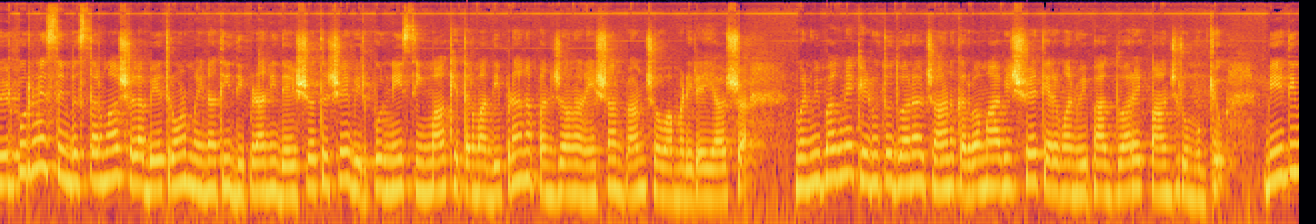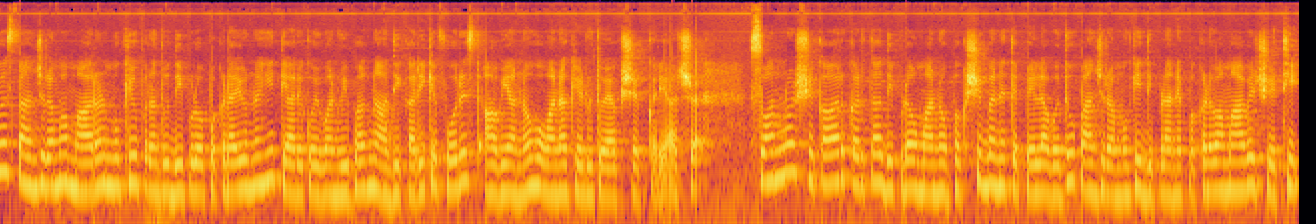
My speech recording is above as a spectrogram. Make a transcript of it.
વીરપુરની સીમ વિસ્તારમાં છેલ્લા બે ત્રણ મહિનાથી દીપડાની દહેશત છે. વીરપુરની સીમમાં ખેતરમાં દીપડાના પંજાના નિશાન પણ જોવા મળી રહ્યા છે. વન વિભાગને ખેડૂતો દ્વારા જાણ કરવામાં આવી છે. ત્યારે વન વિભાગ દ્વારા એક પાંજરું મૂક્યું. બે દિવસ પાંજરામાં મારણ મૂક્યું, પરંતુ દીપડો પકડાયો નહીં. ત્યારે કોઈ વન વિભાગના અધિકારી કે ફોરેસ્ટ આવ્યા ન હોવાના ખેડૂતોએ આક્ષેપ કર્યા છે. શ્વાનનો શિકાર કરતા દીપડાઓ માનવ પક્ષી બને તે પહેલા વધુ પાંજરા મૂકી દીપડાને પકડવામાં આવે, જેથી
